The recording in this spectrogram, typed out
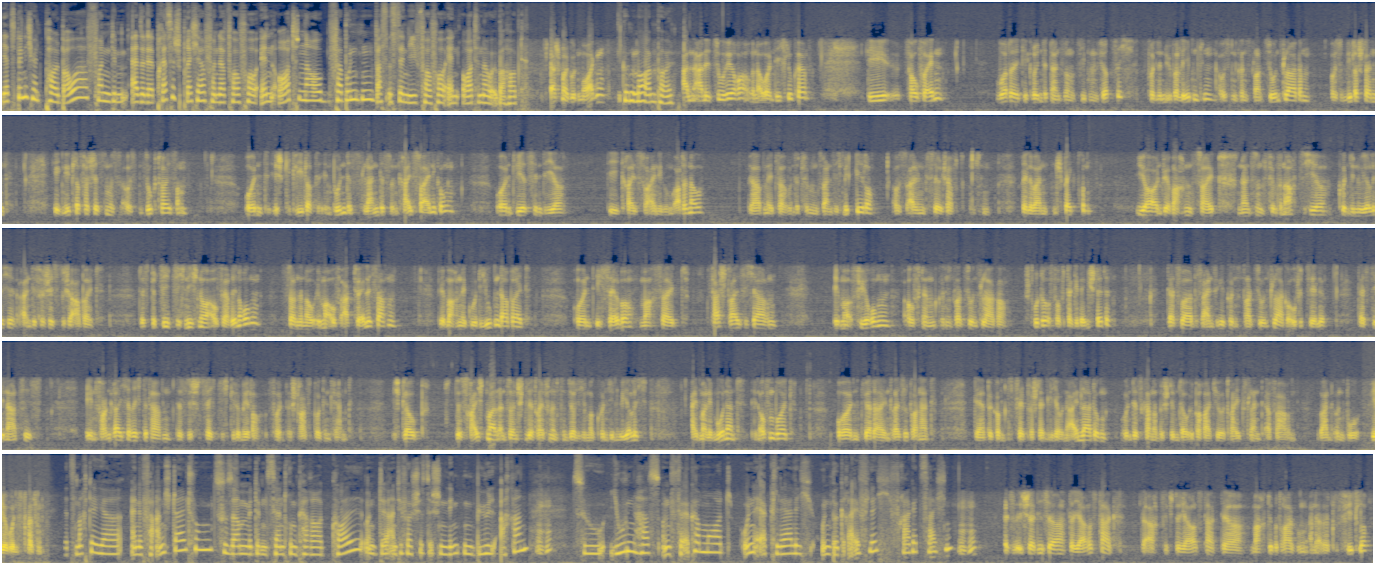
Jetzt bin ich mit Paul Bauer von dem, also der Pressesprecher von der VVN Ortenau verbunden. Was ist denn die VVN Ortenau überhaupt? Erstmal guten Morgen. Guten Morgen, Paul. An alle Zuhörer und auch an dich, Luca. Die VVN wurde gegründet 1947 von den Überlebenden aus den Konzentrationslagern, aus dem Widerstand gegen Hitlerfaschismus, aus den Zuchthäusern und ist gegliedert in Bundes-, Landes- und Kreisvereinigungen. Und wir sind hier Kreisvereinigung Ortenau. Wir haben etwa 125 Mitglieder aus allen gesellschaftlichen relevanten Spektren. Ja, und wir machen seit 1985 hier kontinuierliche antifaschistische Arbeit. Das bezieht sich nicht nur auf Erinnerungen, sondern auch immer auf aktuelle Sachen. Wir machen eine gute Jugendarbeit und ich selber mache seit fast 30 Jahren immer Führungen auf dem Konzentrationslager Struthof auf der Gedenkstätte. Das war das einzige Konzentrationslager offizielle, das die Nazis in Frankreich errichtet haben. Das ist 60 Kilometer von Straßburg entfernt. Ich glaube, das reicht mal. Ansonsten, wir treffen uns natürlich immer kontinuierlich. Einmal im Monat in Offenburg. Und wer da Interesse dran hat, der bekommt selbstverständlich auch eine Einladung. Und das kann er bestimmt auch über Radio Dreiecksland erfahren, wann und wo wir uns treffen. Jetzt macht ihr ja eine Veranstaltung zusammen mit dem Zentrum Karakol und der antifaschistischen Linken Bühl-Achern mhm. zu Judenhass und Völkermord unerklärlich, unbegreiflich? Fragezeichen. Mhm. Es ist ja dieser der Jahrestag, der 80. Jahrestag der Machtübertragung an Adolf Hitler.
